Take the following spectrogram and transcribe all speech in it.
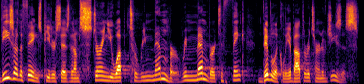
These are the things, Peter says, that I'm stirring you up to remember. Remember to think biblically about the return of Jesus.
